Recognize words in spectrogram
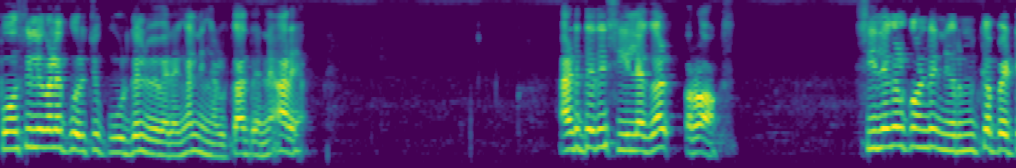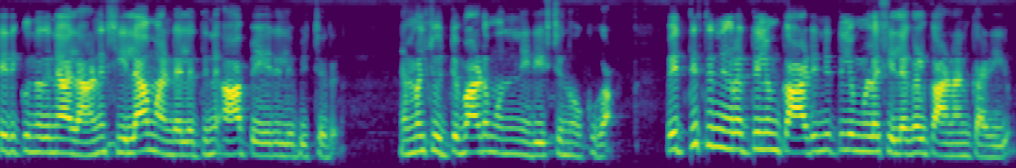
ഫോസിലുകളെക്കുറിച്ച് കൂടുതൽ വിവരങ്ങൾ നിങ്ങൾക്ക് തന്നെ അറിയാം. അടുത്തത് ശിലകൾ റോക്സ് ശിലകൾ കൊണ്ട് നിർമ്മിക്കപ്പെട്ടിരിക്കുന്നതിനാലാണ് ശിലാമണ്ഡലത്തിന് ആ പേര് ലഭിച്ചത്. നമ്മൾ ചുറ്റുപാടും ഒന്ന് നിരീക്ഷിച്ച് നോക്കുക. വ്യത്യസ്ത നിറത്തിലും കാഠിന്യത്തിലുമുള്ള ശിലകൾ കാണാൻ കഴിയും.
